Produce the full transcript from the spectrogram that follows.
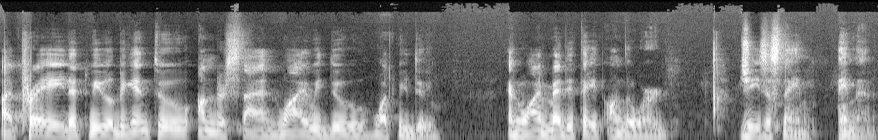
I pray that we will begin to understand why we do what we do and why meditate on the word. In Jesus' name, amen.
